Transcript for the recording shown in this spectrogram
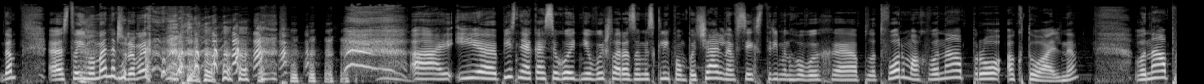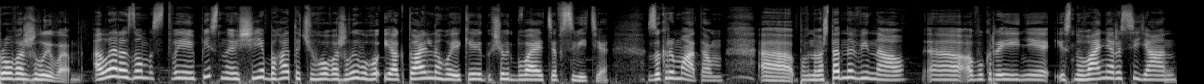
Да? Е, З твоїми менеджерами. а, і пісня, яка сьогодні вийшла разом із кліпом печаль на всіх стрімінгових е, платформах, вона про актуальне, вона про важливе. Але разом з твоєю піснею ще є багато чого важливого і актуального, яке що відбувається в світі. Зокрема, там е, повномасштабна війна в Україні, існування росіян,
